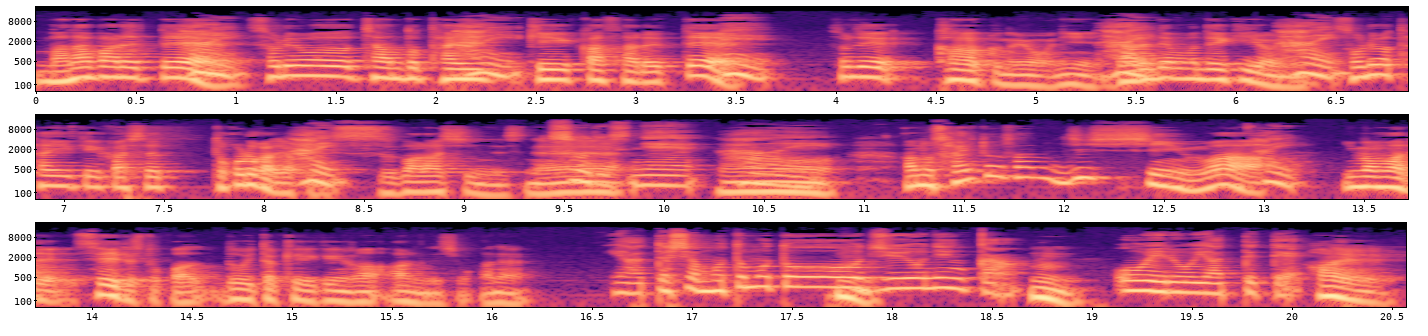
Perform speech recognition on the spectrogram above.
学ばれて、はい。それをちゃんと体系化されて、ええそれで科学のように、はい誰でもできるように、はいそれを体系化したところがやっぱりはい素晴らしいんですね。そうですね。うんはい。あの、斉藤さん自身は、はい今までセールスとかどういった経験があるんでしょうかね？いや、私はもともと14年間、うん。OL をやってて、はい。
